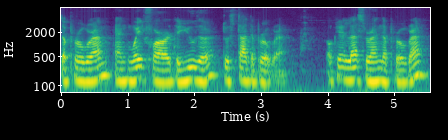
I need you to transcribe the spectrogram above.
the program and wait for the user to start the program. Okay let's run the program.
